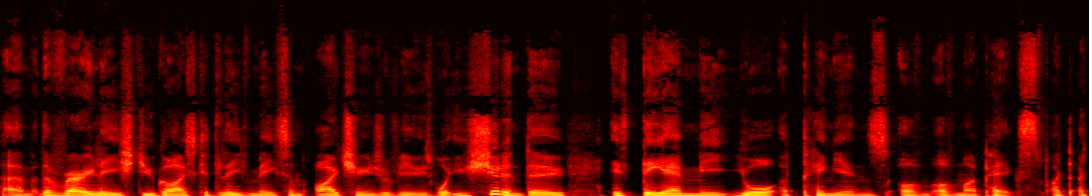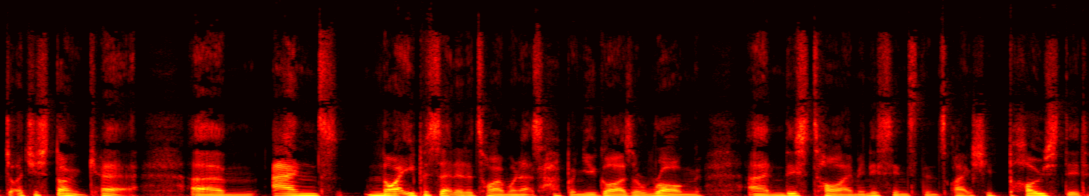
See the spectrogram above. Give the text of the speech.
Um, at the very least, you guys could leave me some iTunes reviews. What you shouldn't do is DM me your opinions of, of my picks. I, I, I just don't care. Um, and 90% of the time when that's happened, you guys are wrong. And this time, in this instance, I actually posted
